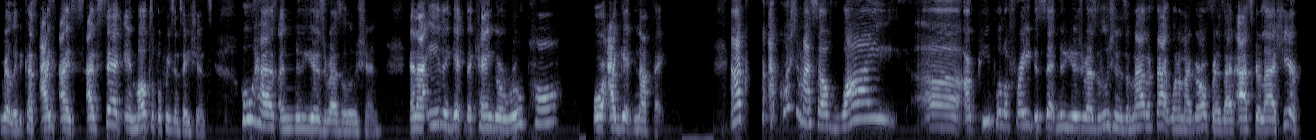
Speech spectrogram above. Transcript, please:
really because I, I I've said in multiple presentations who has a New Year's resolution and I either get the kangaroo paw or I get nothing. And I, I question myself, why uh, are people afraid to set New Year's resolution As a matter of fact, one of my girlfriends, I'd asked her last year,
